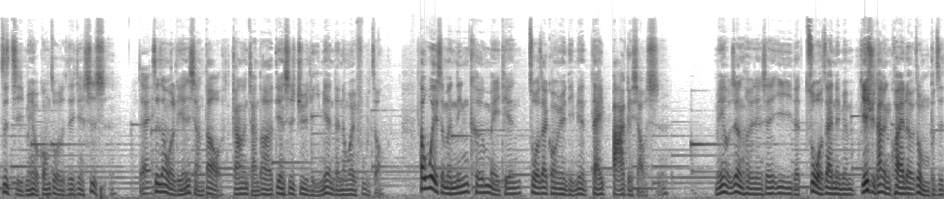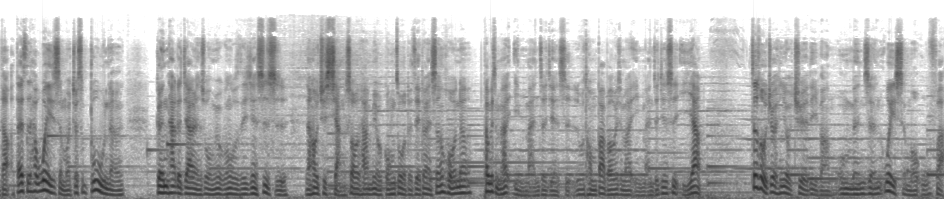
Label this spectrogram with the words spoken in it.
自己没有工作的这件事实？对，这让我联想到刚刚讲到的电视剧里面的那位副总，他为什么宁可每天坐在公园里面待八个小时？没有任何人生意义的坐在那边，也许他很快乐，这我们不知道。但是他为什么就是不能跟他的家人说我没有工作这件事实，然后去享受他没有工作的这段生活呢？他为什么要隐瞒这件事？如同爸爸为什么要隐瞒这件事一样，这是我觉得很有趣的地方。我们人为什么无法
